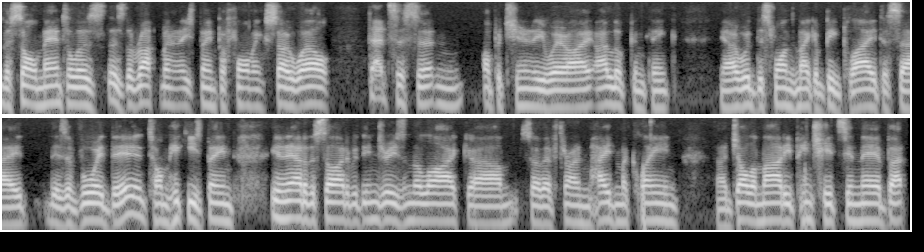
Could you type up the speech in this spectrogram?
the sole mantle as as the ruckman, and he's been performing so well. That's a certain opportunity where I, I look and think, you know, would the Swans make a big play to say there's a void there? Tom Hickey's been in and out of the side with injuries and the like, um, so they've thrown Hayden McLean, uh, Joel Amartey pinch hits in there, but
